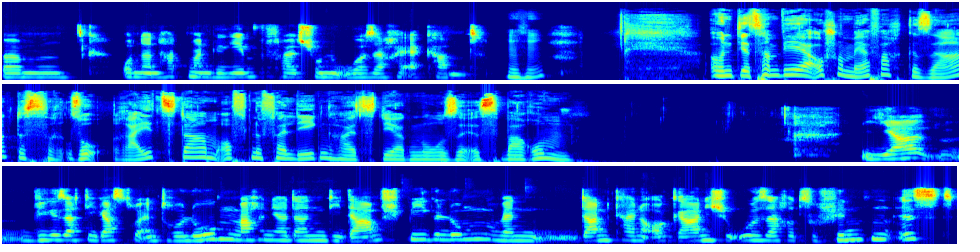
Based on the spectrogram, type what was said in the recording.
Ähm, und dann hat man gegebenenfalls schon eine Ursache erkannt. Mhm. Und jetzt haben wir ja auch schon mehrfach gesagt, dass so Reizdarm oft eine Verlegenheitsdiagnose ist. Warum? Ja, wie gesagt, die Gastroenterologen machen ja dann die Darmspiegelung. Wenn dann keine organische Ursache zu finden ist,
